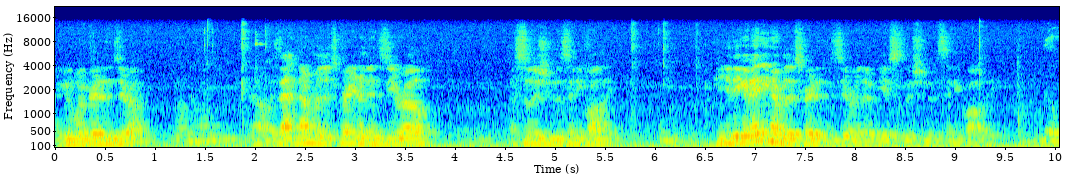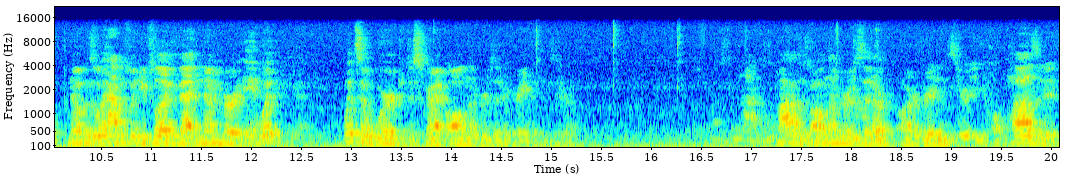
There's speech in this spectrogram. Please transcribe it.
Negative one greater than zero? No. Mm-hmm. No, is that number that's greater than zero a solution to this inequality? Mm-hmm. Can you think of any number that's greater than zero that would be a solution to this inequality? No. No, because what happens when you plug that number in, what, what's a word to describe all numbers that are greater than zero? Positive, all numbers that are, are greater than zero you call positive.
